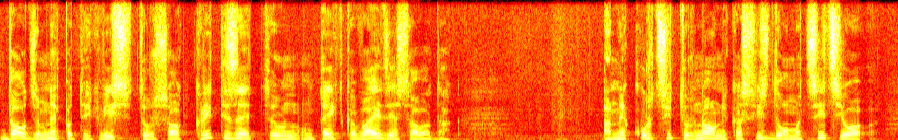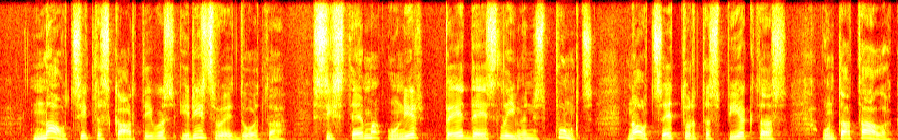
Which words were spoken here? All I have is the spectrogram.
daudziem nepatīk. Visi tur sāk kritizēt un, un teikt, ka vajadzēja savādāk. Ar nekur citur nav nekas izdomāts cits, jo nav citas kārtības, ir izveidota sistēma un ir pēdējais līmenis. Punkts. Nav ceturtas, piektas un tā tālāk.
